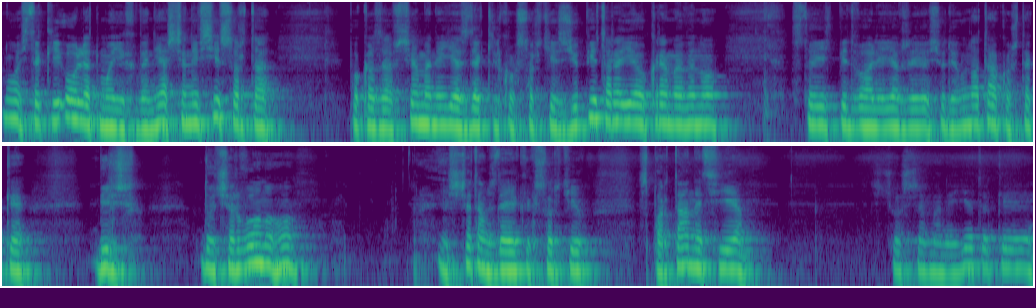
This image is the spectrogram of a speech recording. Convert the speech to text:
Ну, ось такий огляд моїх вин. Я ще не всі сорта показав. Ще в мене є з декількох сортів. З Юпітера є окреме вино, стоїть в підвалі, я вже його сюди. Воно також таке більш до червоного. І ще там з деяких сортів спартанець є. Що ще в мене є таке?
